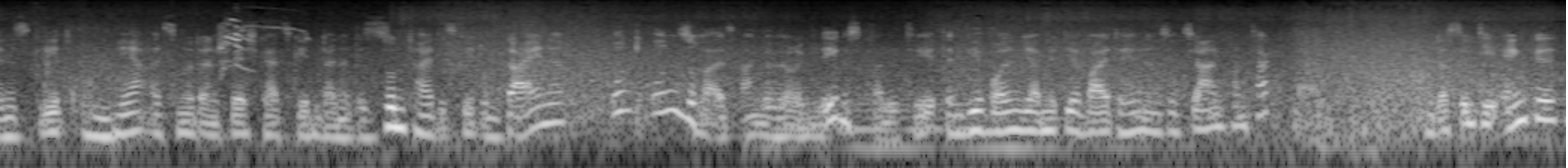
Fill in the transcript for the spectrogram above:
denn es geht um mehr als nur deine Schwierigkeit, es geht um deine Gesundheit, es geht um deine und unsere als Angehörige Lebensqualität, denn wir wollen ja mit dir weiterhin in sozialen Kontakt bleiben. Und das sind die Enkel,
